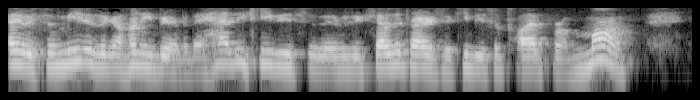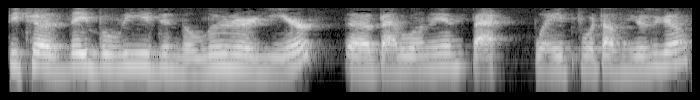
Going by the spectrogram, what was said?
Anyway, so meat is like a honey beer, but they had to keep you. So it was accepted practice to keep you supplied for a month because they believed in the lunar year, the Babylonians back way four thousand years ago.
